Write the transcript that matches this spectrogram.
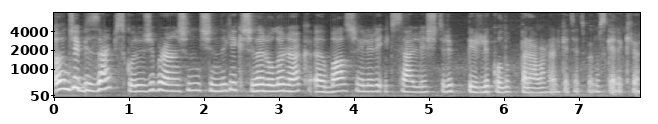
Önce bizler psikoloji branşının içindeki kişiler olarak e, bazı şeyleri içselleştirip birlik olup beraber hareket etmemiz gerekiyor.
